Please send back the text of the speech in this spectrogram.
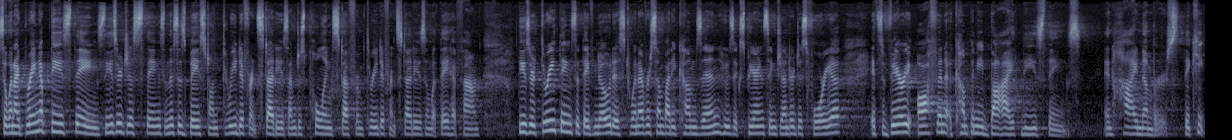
So when I bring up these things, these are just things, and this is based on three different studies. I'm just pulling stuff from three different studies and what they have found. These are three things that they've noticed whenever somebody comes in who's experiencing gender dysphoria. It's very often accompanied by these things in high numbers. They keep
